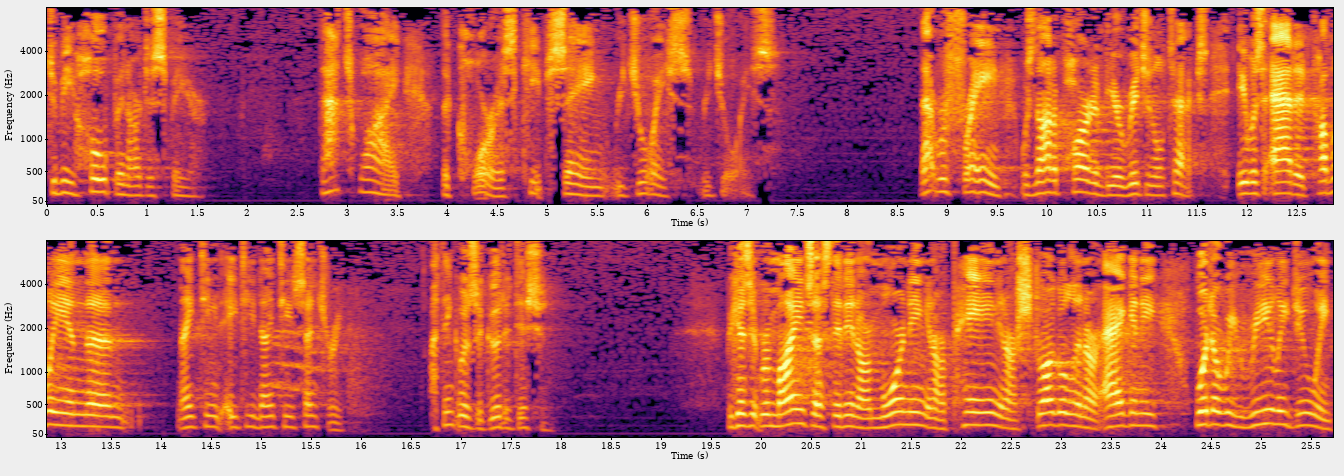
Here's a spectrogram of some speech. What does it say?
to be hope in our despair. That's why the chorus keeps saying, Rejoice, rejoice. That refrain was not a part of the original text. It was added probably in the 19th, 18th, 19th century. I think it was a good addition. Because it reminds us that in our mourning, in our pain, in our struggle, in our agony, what are we really doing?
